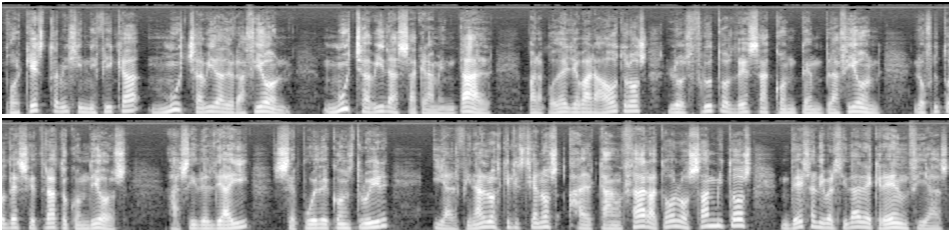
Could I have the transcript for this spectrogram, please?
porque esto también significa mucha vida de oración, mucha vida sacramental, para poder llevar a otros los frutos de esa contemplación, los frutos de ese trato con Dios. Así desde ahí se puede construir y al final los cristianos alcanzar a todos los ámbitos de esa diversidad de creencias,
